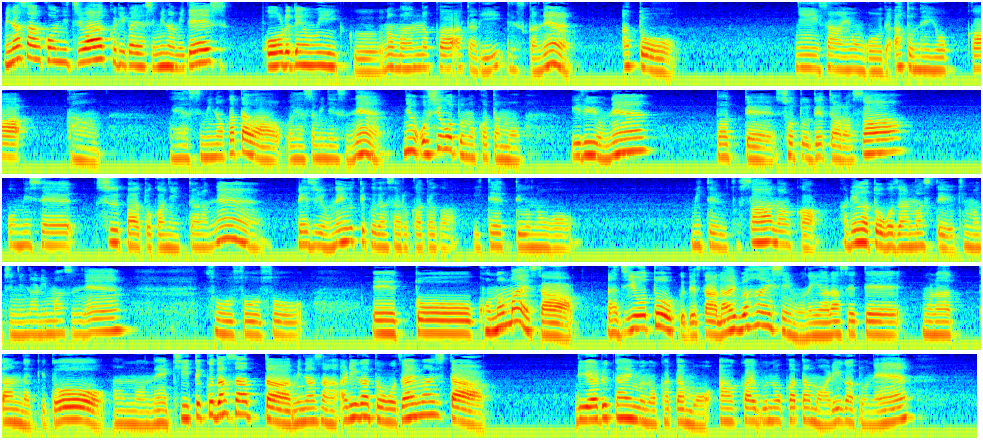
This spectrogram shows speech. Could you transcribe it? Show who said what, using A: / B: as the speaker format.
A: 皆さんこんにちは、栗林みなみです。ゴールデンウィークの真ん中あたりですかね。あと、2、3、4、5で、あとね、4日間、お休みの方はお休みですね。ね、お仕事の方もいるよね。だって、外出たらさ、お店、スーパーとかに行ったらね、レジをね、打ってくださる方がいてっていうのを見てるとさなんかありがとうございますっていう気持ちになりますね。そうそうそう。えー、っとこの前さラジオトークでさライブ配信をねやらせてもらったんだけどあのね聞いてくださった皆さんありがとうございました。リアルタイムの方もアーカイブの方もありがとね。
